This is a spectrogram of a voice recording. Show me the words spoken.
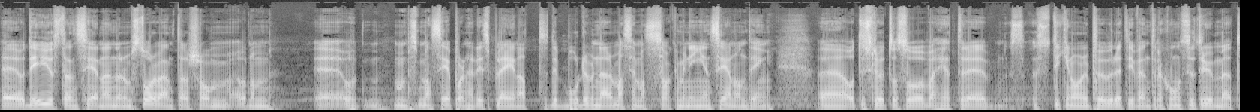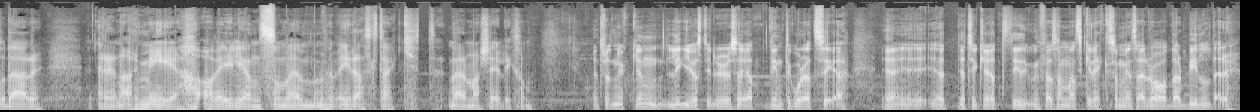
Eh, och det är just den scenen när de står och väntar som, och de Eh, och man ser på den här displayen att det borde närma sig en massa saker men ingen ser någonting. Eh, och till slut så vad heter det, sticker någon upp huvudet i ventilationsutrymmet och där är det en armé av aliens som eh, i rask takt närmar sig. Liksom. Jag tror att nyckeln ligger just i det du säger att det inte går att se. Eh, jag, jag tycker att det är ungefär samma skräck som med så radarbilder.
